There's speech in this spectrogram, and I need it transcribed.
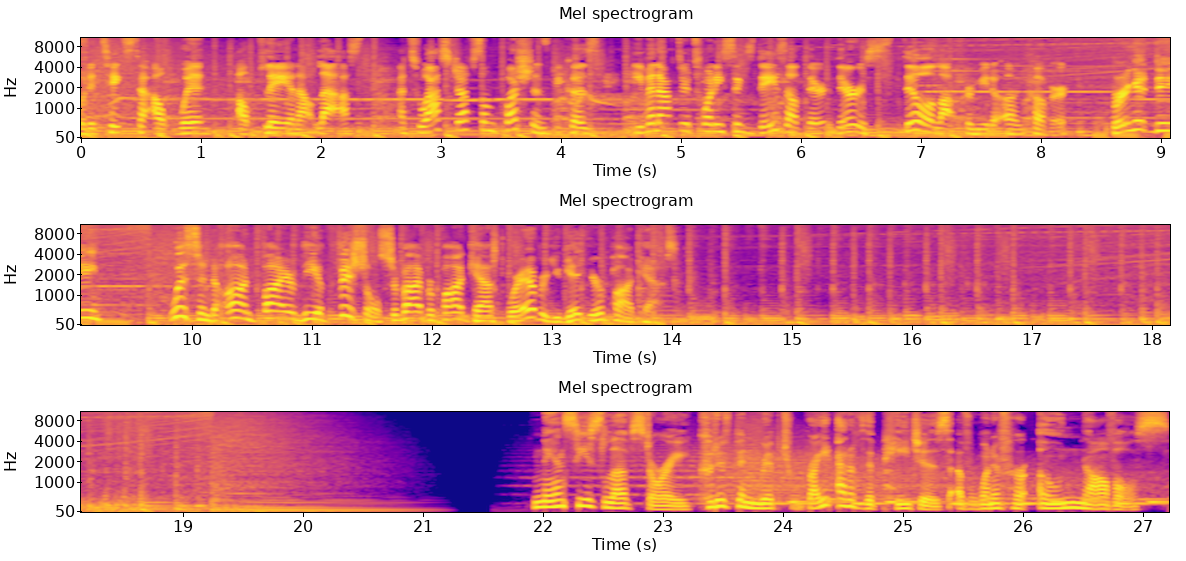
what it takes to outwit, outplay, and outlast, and to ask Jeff some questions because even after 26 days out there, there is still a lot for me to uncover. Bring it, D. Listen to On Fire, the official Survivor podcast, wherever you get your podcast. Nancy's love story could have been ripped right out of the pages of one of her own novels.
